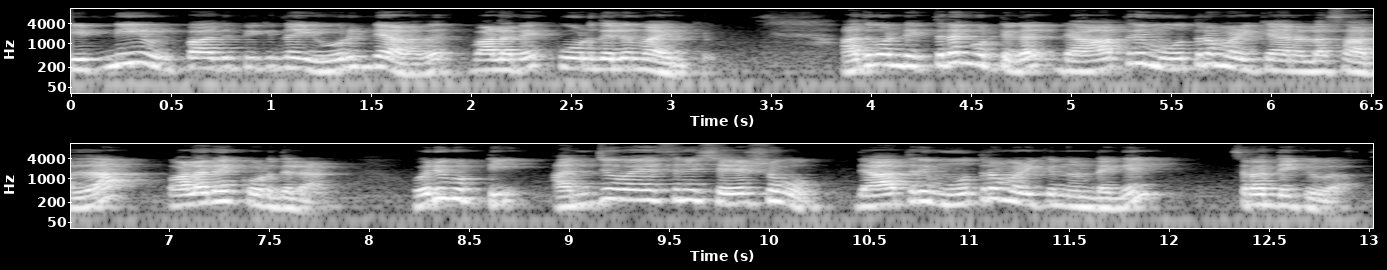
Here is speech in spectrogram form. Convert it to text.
കിഡ്നിയെ ഉൽപ്പാദിപ്പിക്കുന്ന യൂറിന്റെ അളവ് വളരെ കൂടുതലുമായിരിക്കും. അതുകൊണ്ട് ഇത്തരം കുട്ടികൾ രാത്രി മൂത്രമൊഴിക്കാനുള്ള സാധ്യത വളരെ കൂടുതലാണ്. ഒരു കുട്ടി അഞ്ചു വയസ്സിന് ശേഷവും രാത്രി മൂത്രമൊഴിക്കുന്നുണ്ടെങ്കിൽ ശ്രദ്ധിക്കുക.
